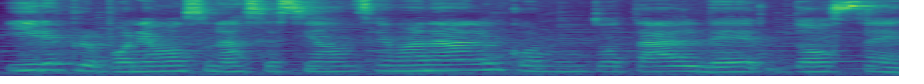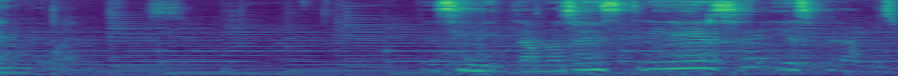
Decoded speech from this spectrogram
y les proponemos una sesión semanal con un total de 12 encuentros. Les invitamos a inscribirse y esperamos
